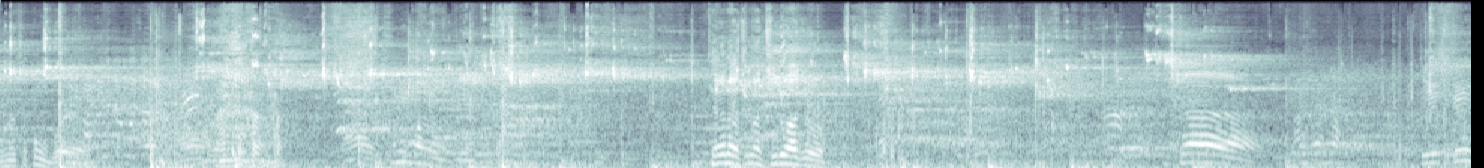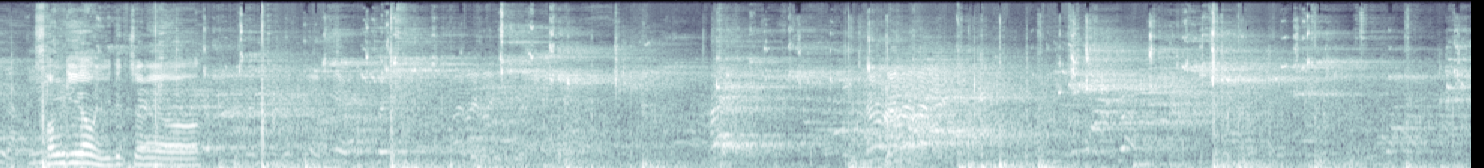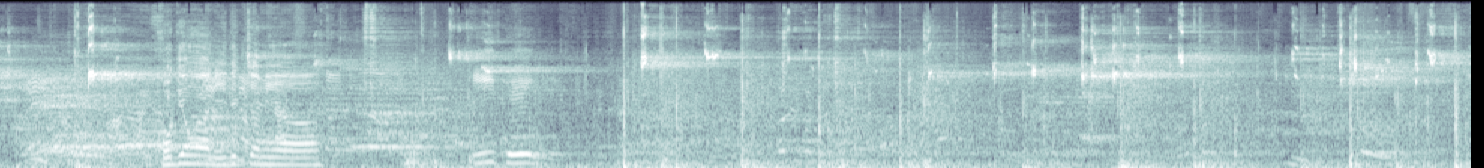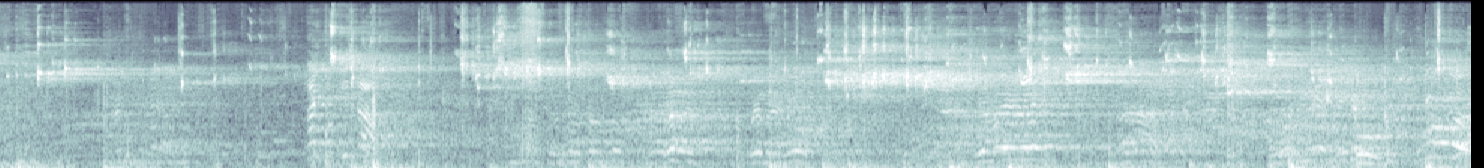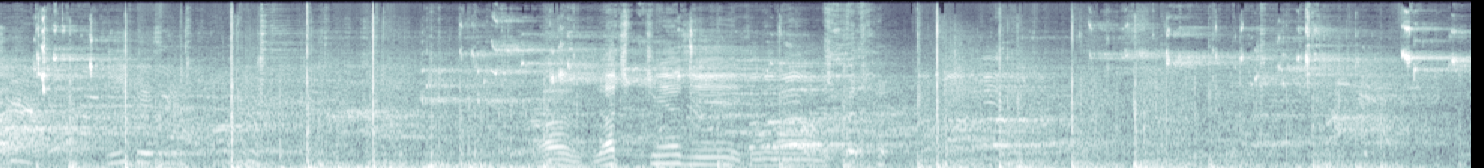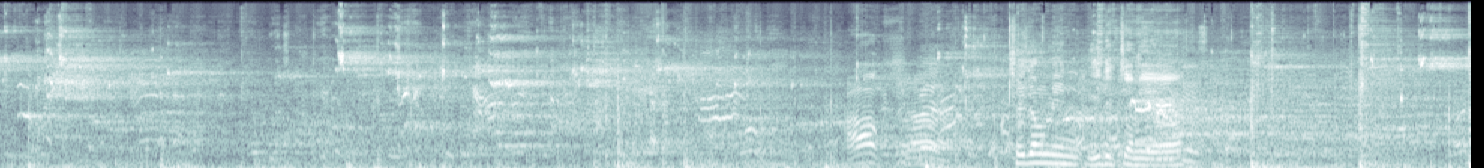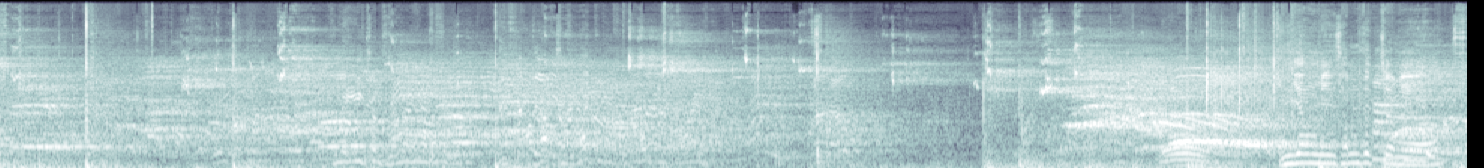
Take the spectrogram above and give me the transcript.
오늘 조금 뭐예요? 태연아 좀만 뒤로 와줘. 자, 1대 0. 성기 형 2득점이요. 고경환 2득점이요. 2대 2. 아, 야 집중해야지. 아, 굿샷. 최정민 2득점이요. 오, 김경민 3득점이요.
